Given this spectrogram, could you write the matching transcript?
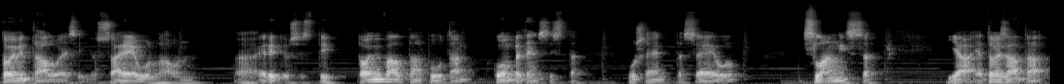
toiminta-alueisiin, jossa EUlla on erityisesti toimivaltaa. Puhutaan kompetenssista usein tässä EU-slangissa. Ja, ja toisaalta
